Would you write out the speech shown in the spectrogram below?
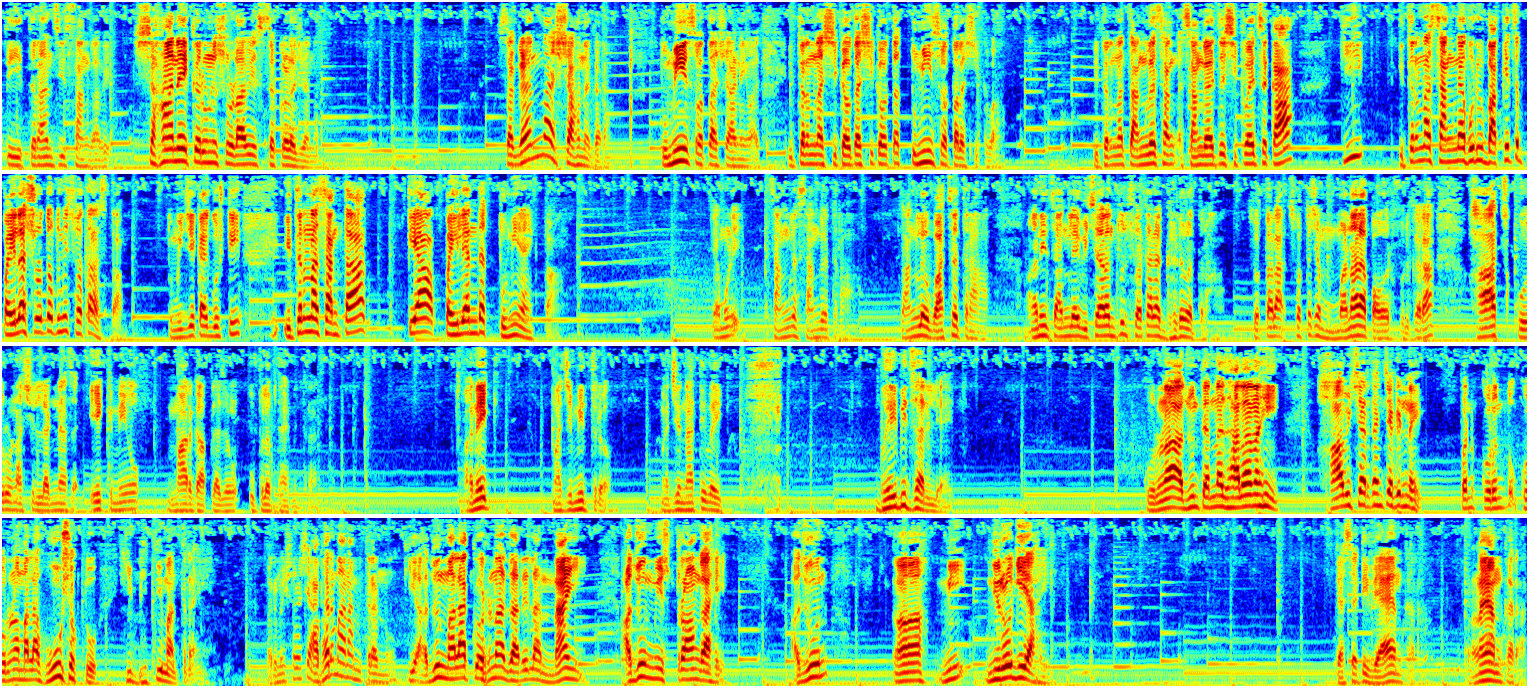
ते इतरांशी सांगावे शहाणे करून सोडावे सकळ जन. सगळ्यांना शहाणं करा. तुम्ही स्वतः शहाणे व्हा. इतरांना शिकवता शिकवता तुम्ही स्वतःला शिकवा. इतरांना चांगलं सांग सांगायचं शिकवायचं का? की इतरांना सांगण्यापूर्वी बाकीचं पहिला श्रोता तुम्ही स्वतः असता. तुम्ही जे काही गोष्टी इतरांना सांगता त्या पहिल्यांदा तुम्ही ऐकता. त्यामुळे चांगलं सांगत राहा चांगलं वाचत राहा आणि चांगल्या विचारांतून स्वतःला घडवत राहा. स्वतःला स्वतःच्या मनाला पॉवरफुल करा. हाच कोरोनाशी लढण्याचा एकमेव मार्ग आपल्याजवळ उपलब्ध आहे मित्रांनो. अनेक माझे मित्र माझे नातेवाईक भयभीत झालेले आहेत. कोरोना अजून त्यांना झाला नाही हा विचार त्यांच्याकडे नाही. पण कोरोना मला होऊ शकतो ही भीती मात्र आहे. परमेश्वराचे आभार माना मित्रांनो की अजून मला कोरोना झालेला नाही. अजून मी स्ट्रॉंग आहे. अजून मी निरोगी आहे. त्यासाठी व्यायाम करा प्राणायाम करा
